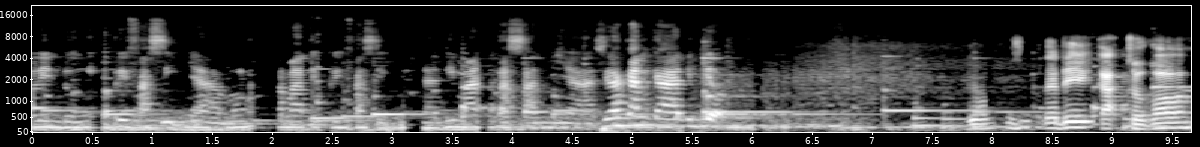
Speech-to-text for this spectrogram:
melindungi privasinya, menghormati privasinya di batasannya. Silakan Kak Dibio. Tadi Kak Joko,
